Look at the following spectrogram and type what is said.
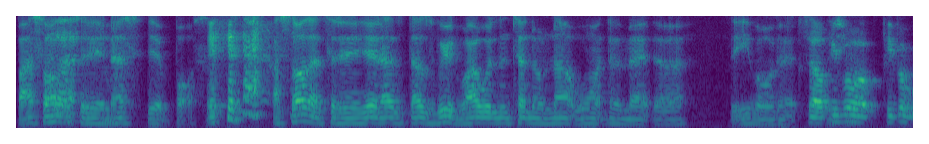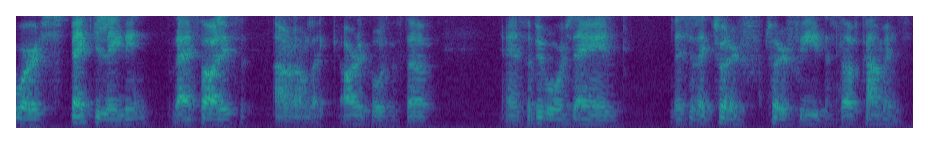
but I saw that today, and that's yeah, boss. I saw that today. Yeah, that's that was weird. Why would Nintendo not want them at uh, the Evo event? So people people were speculating that I saw at least I don't know like articles and stuff, and some people were saying, this is like Twitter Twitter feed and stuff comments,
